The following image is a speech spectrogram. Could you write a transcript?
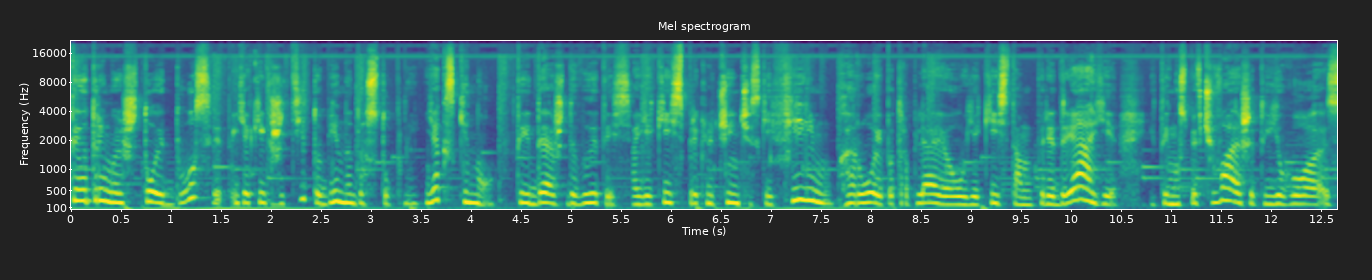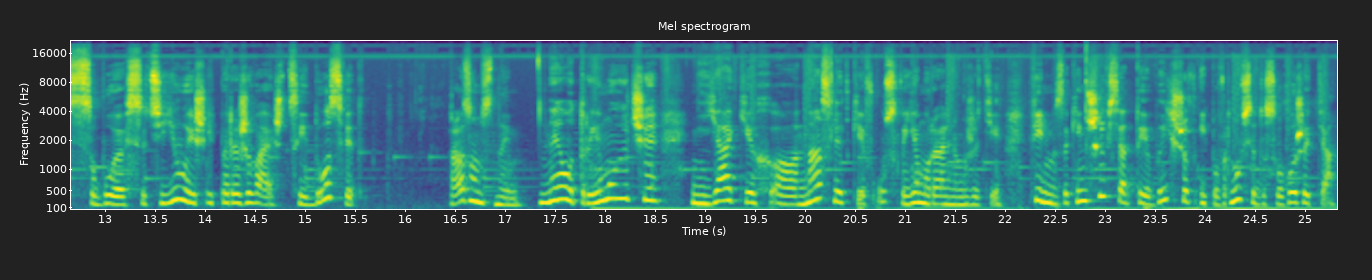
Ти отримуєш той досвід, який в житті тобі недоступний, як з кіно. Ти йдеш дивитись якийсь приключенчий фільм, герой потрапляє у якісь там передряги, і ти йому співчуваєш, і ти його з собою асоціюєш і переживаєш цей досвід. Разом з ним, не отримуючи ніяких е, наслідків у своєму реальному житті. Фільм закінчився, ти вийшов і повернувся до свого життя,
